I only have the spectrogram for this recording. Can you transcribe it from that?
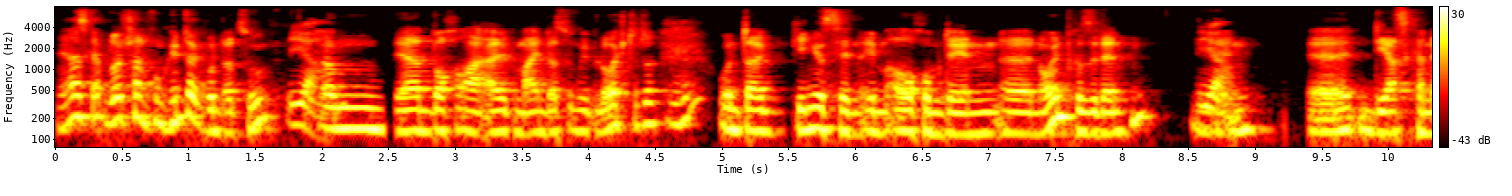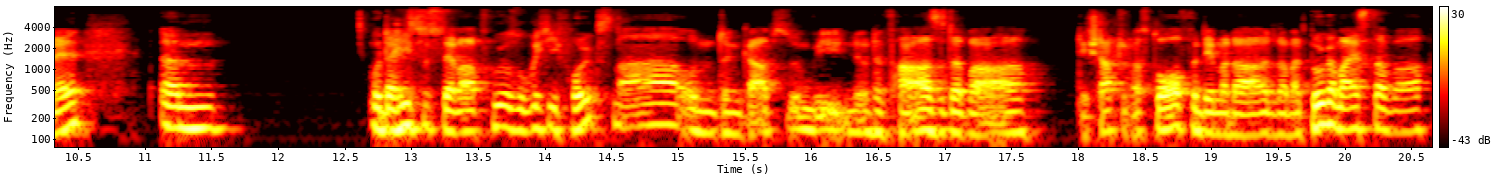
Ja, es gab einen Deutschlandfunk-Hintergrund dazu, Ja. ähm, der doch allgemein das irgendwie beleuchtete. Mhm. Und da ging es eben auch um den äh, neuen Präsidenten, Ja. den äh, Diaz-Canel. Ähm, und da hieß es, der war früher so richtig volksnah und dann gab es irgendwie eine Phase, da war die Stadt und das Dorf, in dem er da damals Bürgermeister war,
